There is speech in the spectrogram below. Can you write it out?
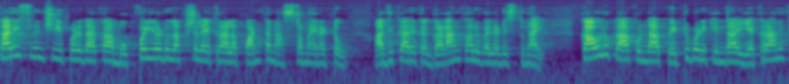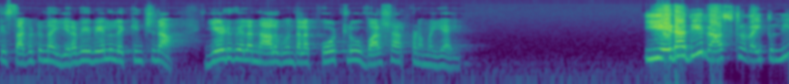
ఖరీఫ్ నుంచి ఇప్పటిదాకా ముప్పై ఏడు లక్షల ఎకరాల పంట నష్టమైనట్టు అధికారిక గణాంకాలు వెల్లడిస్తున్నాయి. కౌలు కాకుండా పెట్టుబడి కింద ఎకరానికి సగటున ఇరవై వేలు లెక్కించిన ఏడు వేల నాలుగు వందల కోట్లు వర్షార్పణమయ్యాయి. ఈ ఏడాది రాష్ట్ర రైతుల్ని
